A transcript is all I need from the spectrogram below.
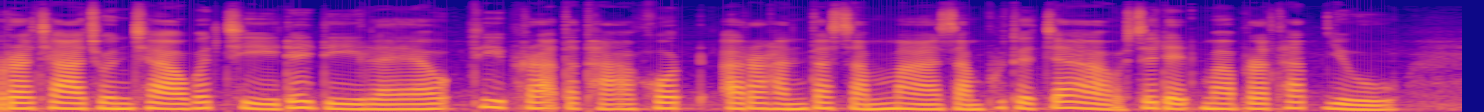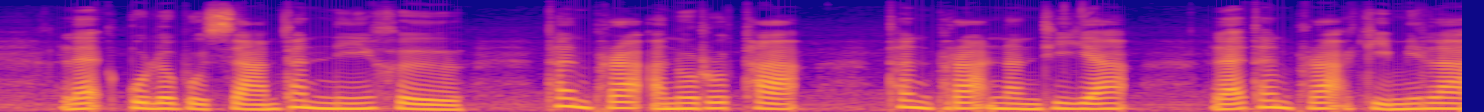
ประชาชนชาววัชีได้ดีแล้วที่พระตถาคตอรหันตสัมมาสัมพุทธเจ้าเสด็จมาประทับอยู่ และกุลบุตรสามท่านนี้คือ ท่านพระอนุรุทธะ ท่านพระนันทิยะ และท่านพระกิมิละ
